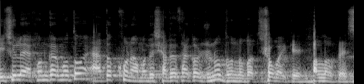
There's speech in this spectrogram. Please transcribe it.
এই ছিল এখনকার মতো, এতক্ষণ আমাদের সাথে থাকার জন্য ধন্যবাদ সবাইকে। আল্লাহ হাফেজ।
